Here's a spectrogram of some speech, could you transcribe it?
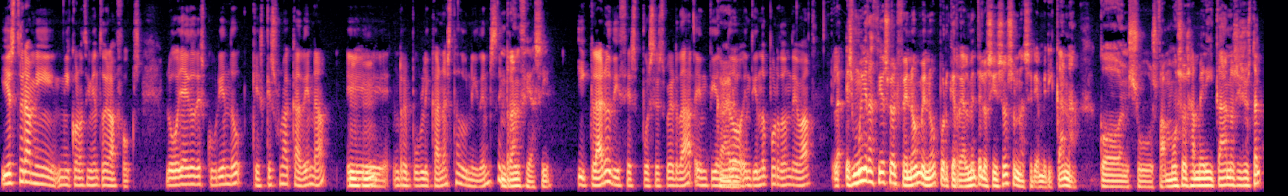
Y esto era mi, mi conocimiento de la Fox. Luego ya he ido descubriendo que es que es una cadena eh, republicana estadounidense. Rancia, sí. Y claro, dices, pues es verdad, entiendo, Claro. entiendo por dónde va. Es muy gracioso el fenómeno porque realmente Los Simpsons son una serie americana con sus famosos americanos y sus tal,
